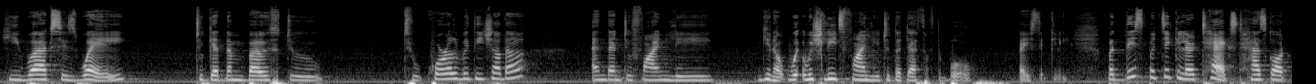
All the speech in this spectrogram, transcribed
he works his way to get them both to to quarrel with each other and then to finally you know w- which leads finally to the death of the bull basically but this particular text has got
